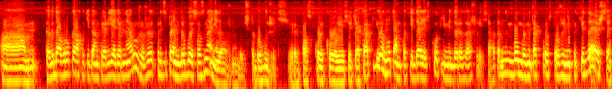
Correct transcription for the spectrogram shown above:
когда в руках у тебя, например, ядерное оружие, уже принципиально другое сознание должно быть, чтобы выжить, э, поскольку если у тебя копье, ну там покидались копьями да разошлись, а атомными бомбами так просто уже не покидаешься,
